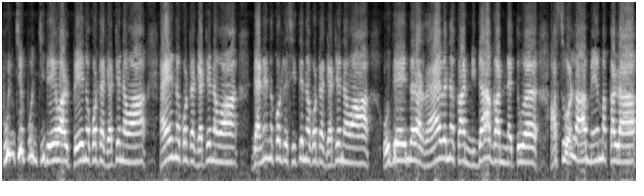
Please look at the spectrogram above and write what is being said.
පුංචි පුංචි දේවල් පේනකොට ගැටෙනවා ඇයෙනකොට ගැටෙනවා දැනෙනකොට සිතෙනකොට ගැටෙනවා. උදේ ඉඳලා රෑ වෙනකන් නිදා ගන්න නැතුව අසවලා මේම කළා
